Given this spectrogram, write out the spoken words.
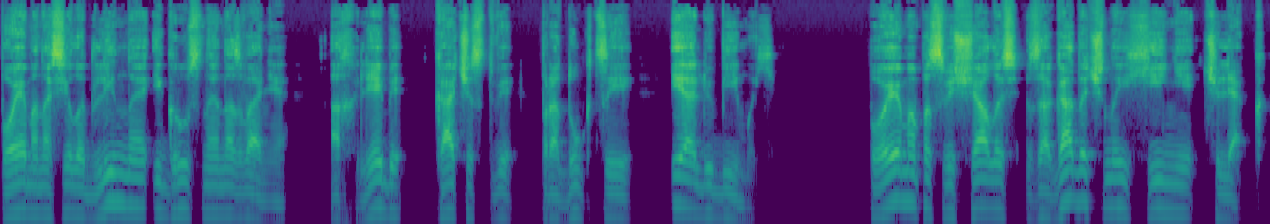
Поэма носила длинное и грустное название о хлебе, качестве, продукции и о любимой. Поэма посвящалась загадочной хине Чляк.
